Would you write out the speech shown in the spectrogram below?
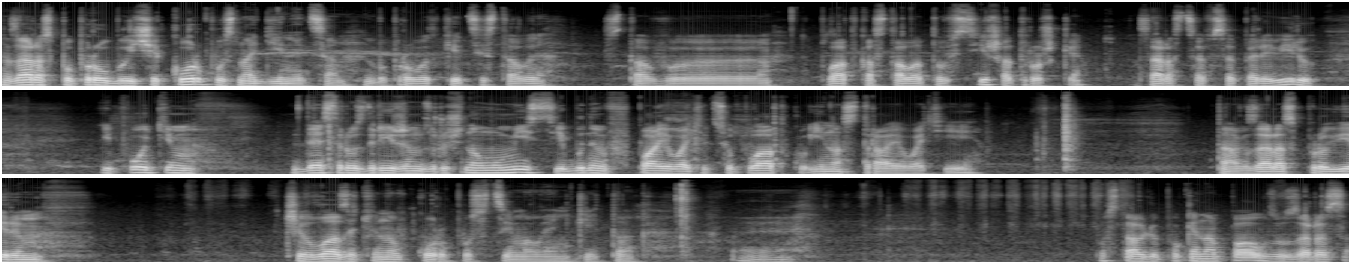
Зараз попробую, чи корпус надінеться, бо проводки ці стали, став, е, платка стала товстіша трошки. Зараз це все перевірю. І потім десь розріжемо в зручному місці і будемо впаювати цю платку і настраювати її. Так, зараз провіримо, чи влазить воно в корпус цей маленький. Так. Е, Поставлю поки на паузу. Зараз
